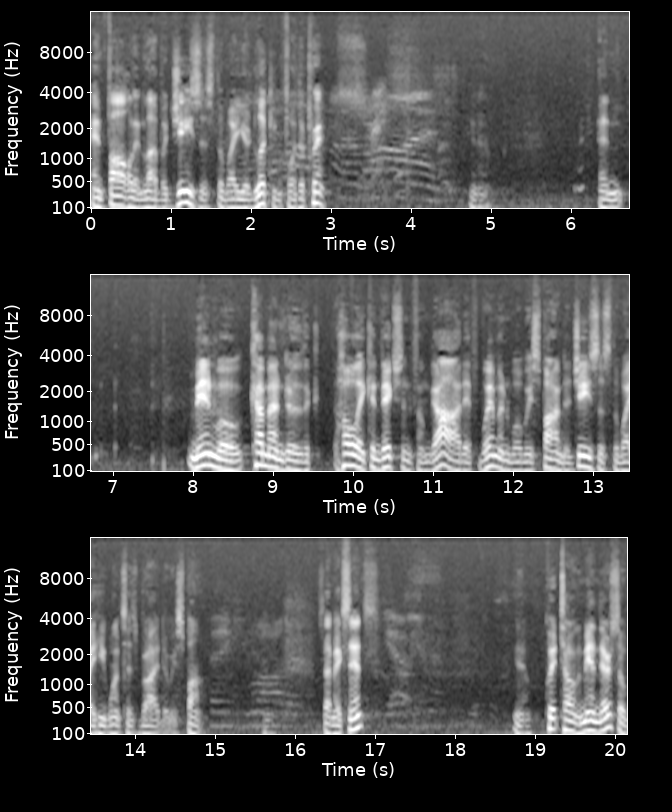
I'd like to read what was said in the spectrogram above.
and fall in love with Jesus the way you're looking for the prince. You know. And men will come under the holy conviction from God if women will respond to Jesus the way he wants his bride to respond. Mm. Does that make sense? You know, quit telling the men they're so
